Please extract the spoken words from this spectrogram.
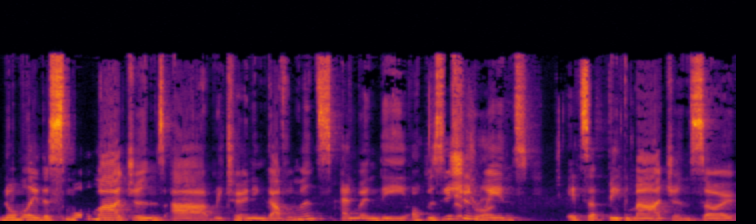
Normally, the small margins are returning governments, and when the opposition right. wins, it's a big margin. So,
